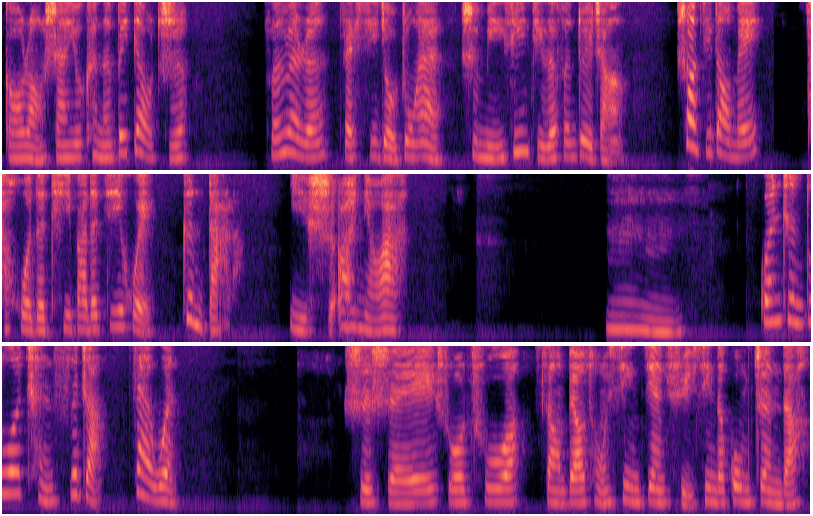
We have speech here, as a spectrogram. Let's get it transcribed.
高壤山有可能被调职。冯远人在西九重案是明星级的分队长，上级倒霉，他获得提拔的机会更大了。一石二鸟啊！嗯，关正多陈司长，再问。是谁说出丧彪从信件取信的共振的？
